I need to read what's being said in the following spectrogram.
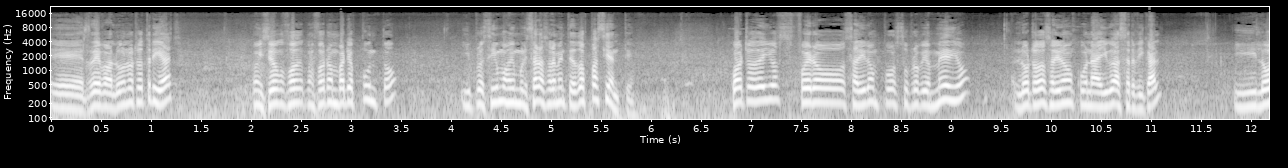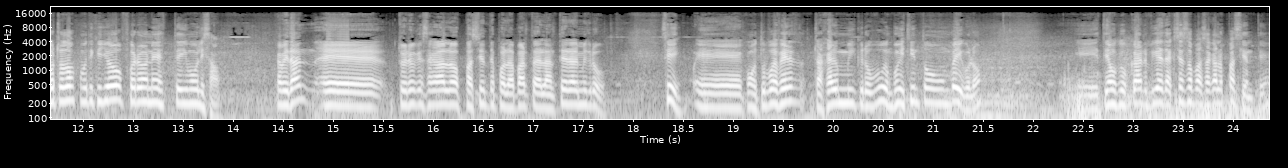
eh, reevaluó nuestro triage, coincidió con fueron varios puntos y procedimos a inmunizar a solamente dos pacientes. Cuatro de ellos fueron, salieron por sus propios medios, los otros dos salieron con una ayuda cervical y los otros dos, como dije yo, fueron este, inmovilizados. Capitán, eh, tuvieron que sacar a los pacientes por la parte delantera del microbús. Sí, eh, como tú puedes ver, trabajar en un microbús es muy distinto a un vehículo. Eh, tenemos que buscar vías de acceso para sacar a los pacientes.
